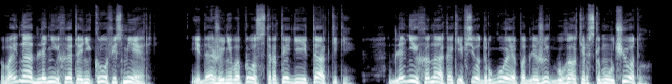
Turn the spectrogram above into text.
Война для них это не кровь и смерть, и даже не вопрос стратегии и тактики. Для них она, как и все другое, подлежит бухгалтерскому учету.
